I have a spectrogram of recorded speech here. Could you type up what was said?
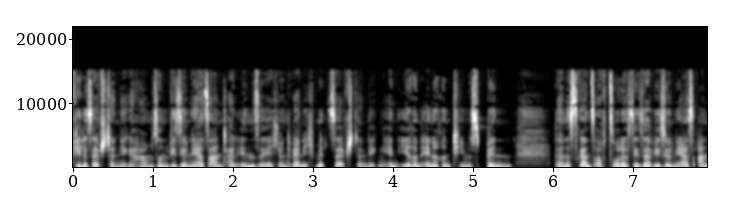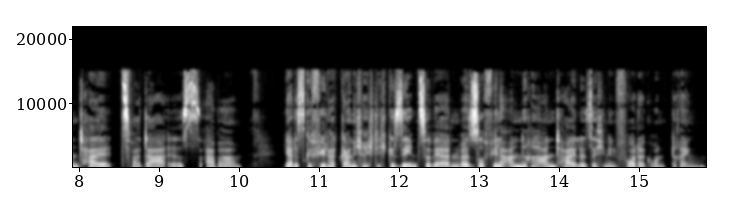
Viele Selbstständige haben so einen Visionärsanteil in sich und wenn ich mit Selbstständigen in ihren inneren Teams bin, dann ist ganz oft so, dass dieser Visionärsanteil zwar da ist, aber ja, das Gefühl hat gar nicht richtig gesehen zu werden, weil so viele andere Anteile sich in den Vordergrund drängen.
